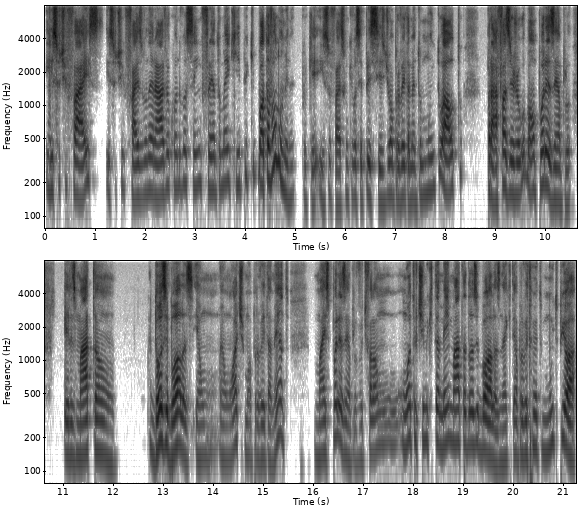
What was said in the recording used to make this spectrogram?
isso te faz, isso te faz vulnerável quando você enfrenta uma equipe que bota volume, né? Porque isso faz com que você precise de um aproveitamento muito alto para fazer jogo bom. Por exemplo, eles matam 12 bolas e é um, é um ótimo aproveitamento, mas, por exemplo, vou te falar um, um, outro time que também mata 12 bolas, né? Que tem um aproveitamento muito pior.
